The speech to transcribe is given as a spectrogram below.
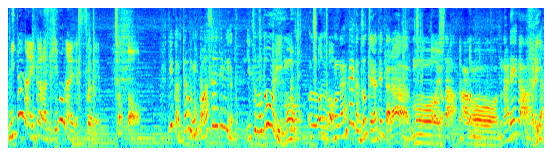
見たないからってひどないですそれ。ちょっと。っていうか多分みんな忘れてるんやといつも通りもう ちょっと。何回かずっとやってたらちょっもうさあの 慣れがあるやん。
